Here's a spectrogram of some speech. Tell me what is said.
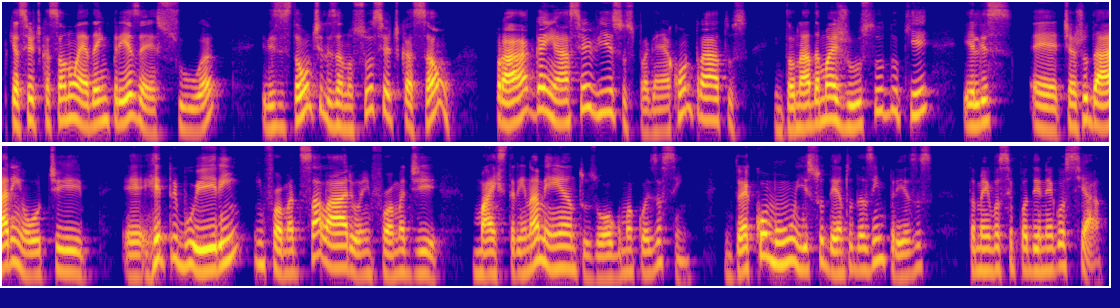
porque a certificação não é da empresa, é sua. Eles estão utilizando a sua certificação para ganhar serviços, para ganhar contratos. Então, nada mais justo do que eles é, te ajudarem ou te é, retribuírem em forma de salário, ou em forma de mais treinamentos ou alguma coisa assim. Então, é comum isso dentro das empresas também você poder negociar.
